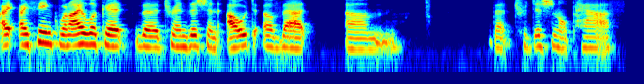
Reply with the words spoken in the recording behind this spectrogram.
I, I think when I look at the transition out of that um, that traditional path,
